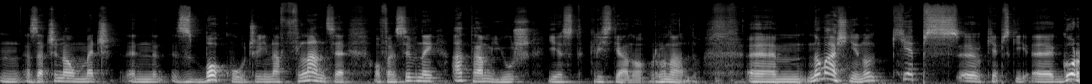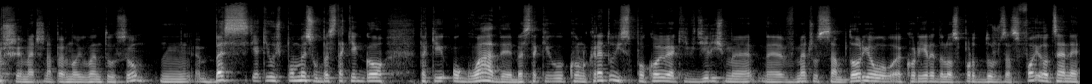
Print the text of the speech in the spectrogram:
mm, zaczynał mecz z boku, czyli na flance ofensywnej, a tam już jest Cristiano Ronaldo. No właśnie, no kieps, e, kiepski, e, gorszy mecz na pewno Juventusu, mm, bez jakiegoś pomysłu, bez takiego, takiej ogłady, bez takiego konkretu i spokoju, jaki widzieliśmy w meczu z Sampdorią. Corriere dello Sport dorzuca swoje oceny.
